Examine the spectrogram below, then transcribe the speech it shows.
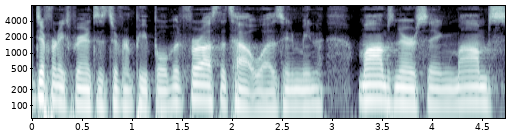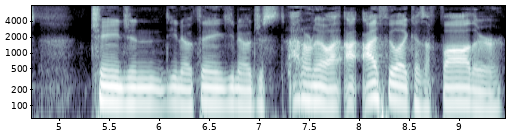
different experiences, different people, but for us, that's how it was. I mean, mom's nursing, mom's changing, you know, things. You know, just I don't know. I I feel like as a father,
